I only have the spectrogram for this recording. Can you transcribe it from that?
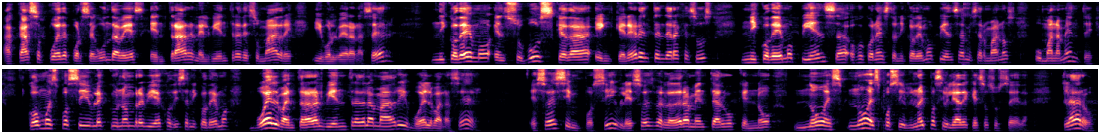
¿Acaso puede por segunda vez entrar en el vientre de su madre y volver a nacer? Nicodemo, en su búsqueda, en querer entender a Jesús, Nicodemo piensa, ojo con esto, Nicodemo piensa, mis hermanos, humanamente. ¿Cómo es posible que un hombre viejo, dice Nicodemo, vuelva a entrar al vientre de la madre y vuelva a nacer? Eso es imposible, eso es verdaderamente algo que no, no, es, no es posible, no hay posibilidad de que eso suceda. Claro,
